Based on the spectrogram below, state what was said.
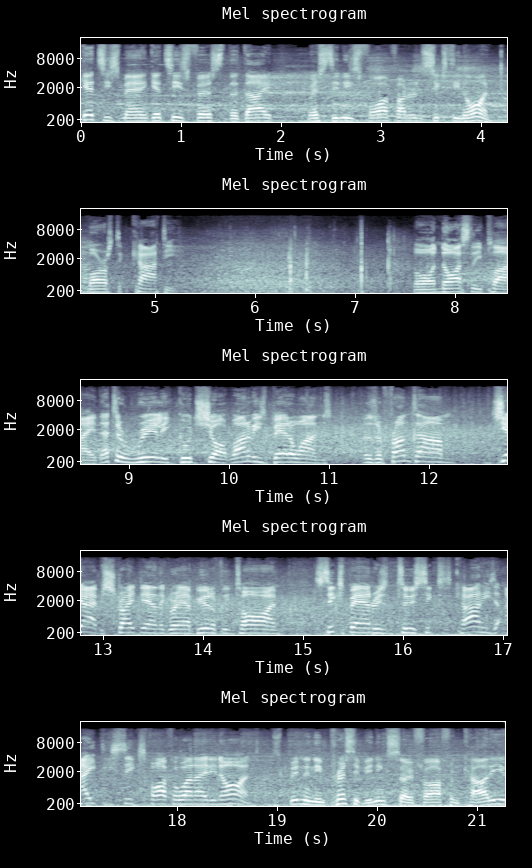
gets his man, gets his first of the day. West Indies 569. Morris Carty. Oh, nicely played. That's a really good shot. One of his better ones. It was a front arm jab straight down the ground, beautifully timed. Six boundaries and two sixes. Carty's 86, 5 for 189. It's been an impressive innings so far from Carty.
